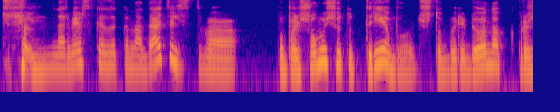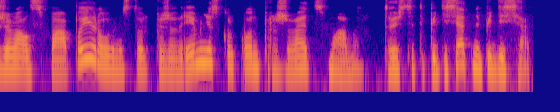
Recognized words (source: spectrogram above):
норвежское законодательство по большому счету требует, чтобы ребенок проживал с папой ровно столько же времени, сколько он проживает с мамой. То есть это 50 на 50.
